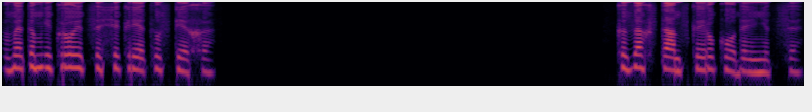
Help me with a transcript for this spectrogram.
в этом и кроется секрет успеха. Казахстанской рукодельницы.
